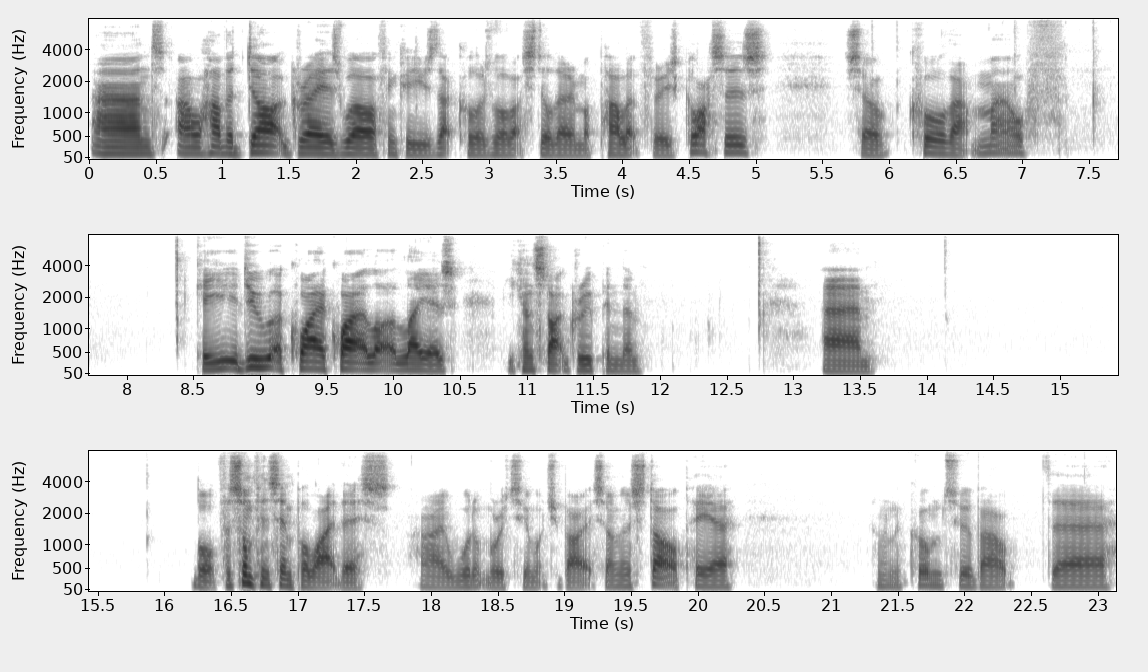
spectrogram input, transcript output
And I'll have a dark grey as well. I think I use that colour as well. That's still there in my palette for his glasses. So call that mouth. Okay you do acquire quite a lot of layers. You can start grouping them. Um, but for something simple like this I wouldn't worry too much about it. So I'm going to start up here. I'm going to come to about there.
